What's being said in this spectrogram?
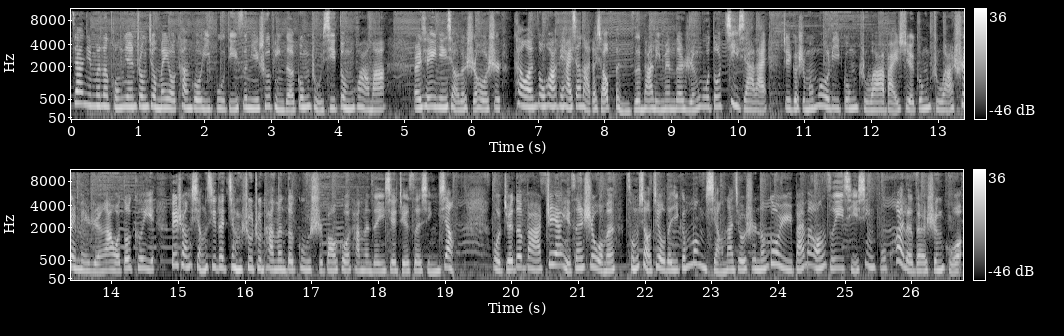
在你们的童年中就没有看过一部迪士尼出品的公主系动画吗？而且一宁小的时候是看完动画片还想拿个小本子把里面的人物都记下来，这个什么茉莉公主啊、白雪公主啊、睡美人啊，我都可以非常详细的讲述出他们的故事，包括他们的一些角色形象。我觉得吧，这样也算是我们从小就有的一个梦想，那就是能够与白马王子一起幸福快乐的生活。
